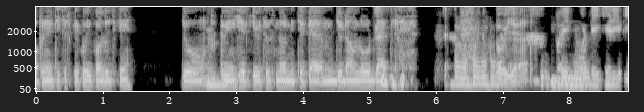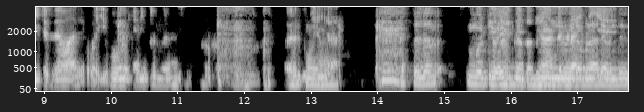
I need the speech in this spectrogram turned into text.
अपने टीचर के कोई कॉलेज के जो हम्म। स्क्रीन शेयर की हुई थी उसने और नीचे टैब जो डाउनलोड आए थे। तो यार। भाई वो मोटे खेड़ी टीचर्स हैं हमारे वही वो मैकेनिकल यार। मतलब मतलब मोटिवेट तो ध्यान मीम्स रखना वगैरह बना रहे चाहिए बंदे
